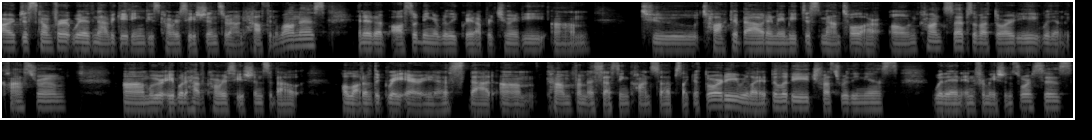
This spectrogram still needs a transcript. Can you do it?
our discomfort with navigating these conversations around health and wellness ended up also being a really great opportunity um, to talk about and maybe dismantle our own concepts of authority within the classroom. Um, we were able to have conversations about a lot of the gray areas that um, come from assessing concepts like authority, reliability, trustworthiness within information sources.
